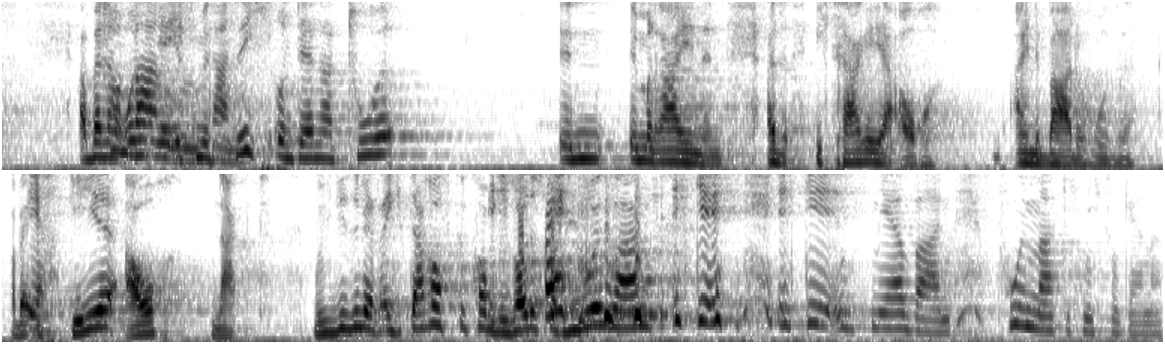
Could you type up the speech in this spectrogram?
Ja. Aber na, und er ist mit kannst. sich und der Natur in, im Reinen. Also ich trage ja auch eine Badehose, aber Ja. ich gehe auch nackt. Wie sind wir jetzt eigentlich darauf gekommen? Du solltest Ich doch weiß nur sagen, nicht. Ich gehe ich gehe ins Meer baden. Pool mag ich nicht so gerne.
